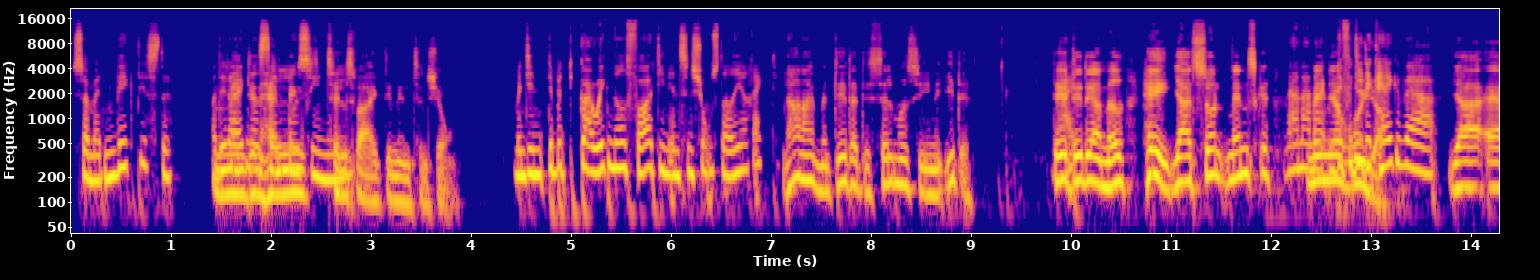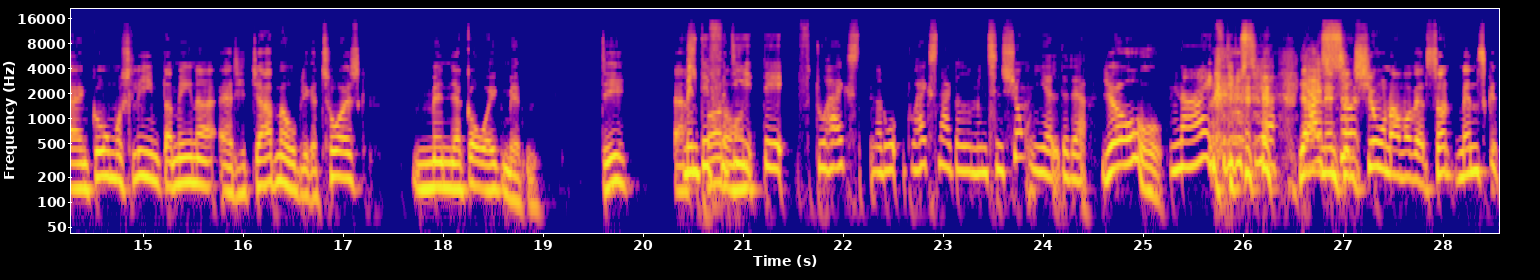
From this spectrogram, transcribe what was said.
som er den vigtigste. Og det er der Men ikke noget handling tilsvarer ikke din intention. Men din, det gør jo ikke noget for, at din intention stadig er rigtig. Nej, nej, men det er da det selvmodsigende i det. Det er Nej. det der med, hey, jeg er et sundt menneske, Nej, nej, nej, men men jeg det er fordi, ryger. det kan ikke være... Jeg er en god muslim, der mener, at hijab er obligatorisk, men jeg går ikke med den. Det er Men det er fordi, det, du, har ikke, når du, du har ikke snakket om intention i alt det der. Jo, Nej, fordi du siger, jeg har en sund. intention om at være et sundt menneske,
